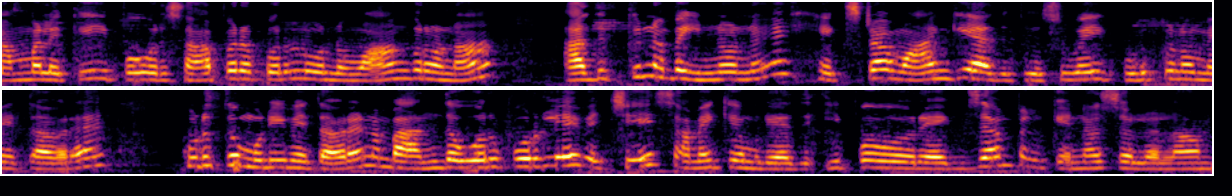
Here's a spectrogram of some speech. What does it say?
நம்மளுக்கு இப்போ ஒரு சாப்பிட்ற பொருள் ஒன்று வாங்குறோன்னா அதுக்கு நம்ம இன்னொன்று எக்ஸ்ட்ரா வாங்கி அதுக்கு சுவை கொடுக்கணுமே தவிர கொடுக்க முடியுமே தவிர நம்ம அந்த ஒரு பொருளே வச்சே சமைக்க முடியாது. இப்போ ஒரு எக்ஸாம்பிளுக்கு என்ன சொல்லலாம்?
